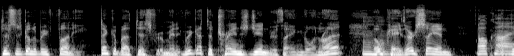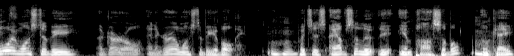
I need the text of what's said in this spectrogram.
this is going to be funny. Think about this for a minute. We got the transgender thing going, right? Mm-hmm. Okay, they're saying All a kinds. boy wants to be a girl and a girl wants to be a boy, mm-hmm. which is absolutely impossible. Mm-hmm. Okay,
